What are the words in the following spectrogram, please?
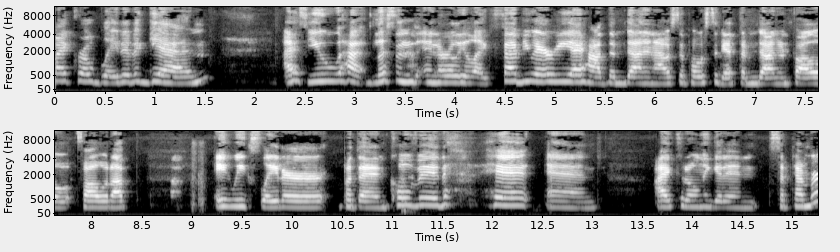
microbladed again. If you had listened in early like February, I had them done, and I was supposed to get them done and follow followed up eight weeks later. But then COVID hit, and I could only get in September,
